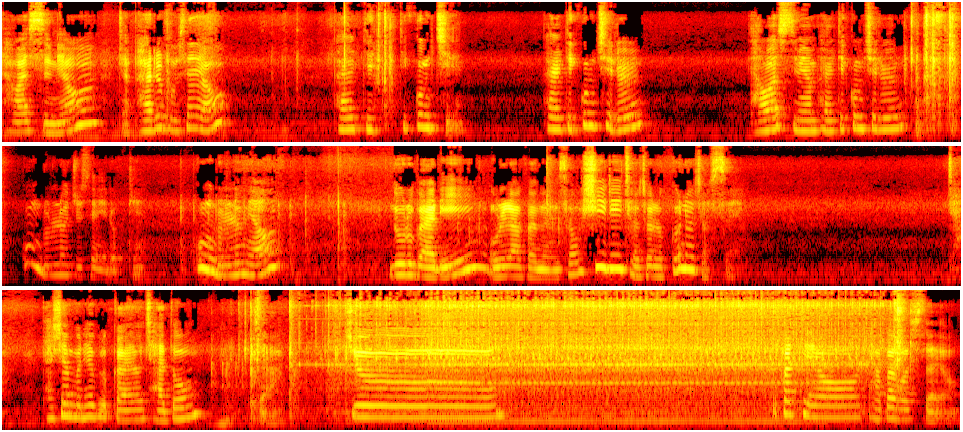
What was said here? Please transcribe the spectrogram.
다 왔으면 자 발을 보세요. 발 뒤, 뒤꿈치 발 뒤꿈치를 다 왔으면 발 뒤꿈치를 꾹 눌러주세요. 이렇게 꾹 누르면 노루발이 올라가면서 실이 저절로 끊어졌어요. 자, 다시 한번 해볼까요? 자동. 자, 쭉. 똑같아요. 다 박았어요.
